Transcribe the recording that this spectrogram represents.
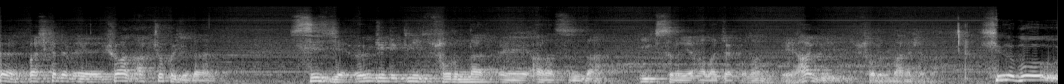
Evet başkanım e, şu an Akçakoca'da sizce öncelikli sorunlar e, arasında ilk sırayı alacak olan e, hangi sorun var acaba? Şimdi bu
